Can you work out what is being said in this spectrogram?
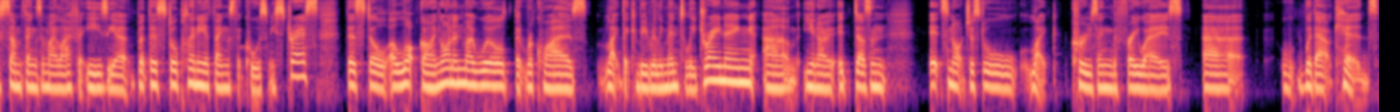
some things in my life are easier, but there's still plenty of things that cause me stress. There's still a lot going on in my world that requires, like, that can be really mentally draining. Um, you know, it doesn't, it's not just all like cruising the freeways. Uh, without kids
